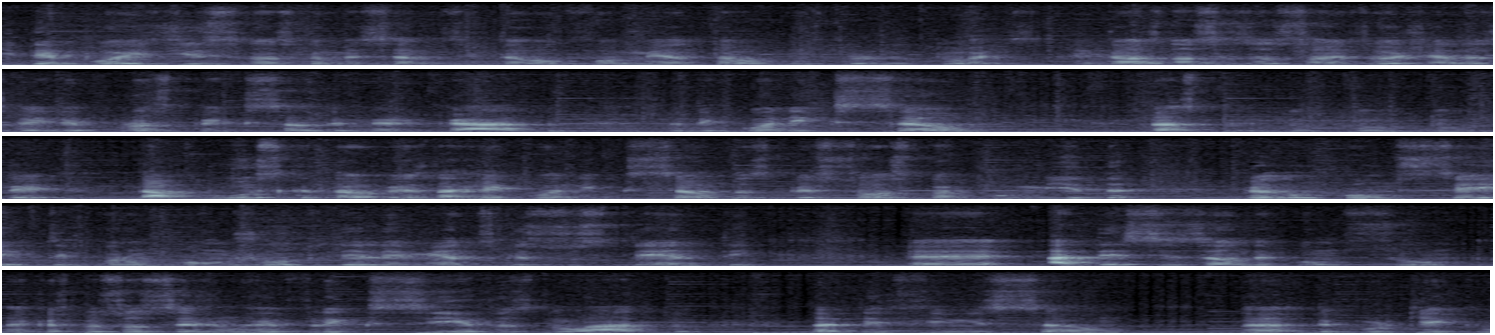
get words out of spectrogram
E depois disso nós começamos então o fomento a alguns produtores. Então as nossas ações hoje elas vêm de prospecção de mercado, de conexão das, do, do, do, de, da busca talvez da reconexão das pessoas com a comida pelo um conceito e por um conjunto de elementos que sustentem é, a decisão de consumo, né? que as pessoas sejam reflexivas no ato da definição né? de por que, que,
